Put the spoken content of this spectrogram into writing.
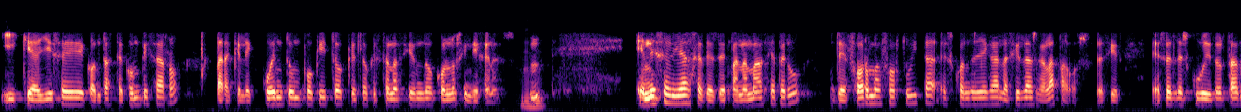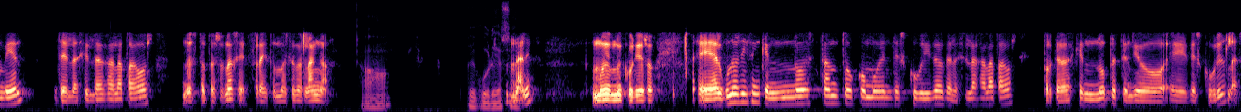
y que allí se contacte con Pizarro para que le cuente un poquito qué es lo que están haciendo con los indígenas. En ese viaje desde Panamá hacia Perú, de forma fortuita, es cuando llega a las Islas Galápagos. Es decir, es el descubridor también de las Islas Galápagos nuestro personaje, Fray Tomás de Berlanga. Ajá. Qué curioso. ¿Vale? Muy, muy curioso. Eh, algunos dicen que no es tanto como el descubridor de las Islas Galápagos, porque la verdad es que no pretendió eh, descubrirlas,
